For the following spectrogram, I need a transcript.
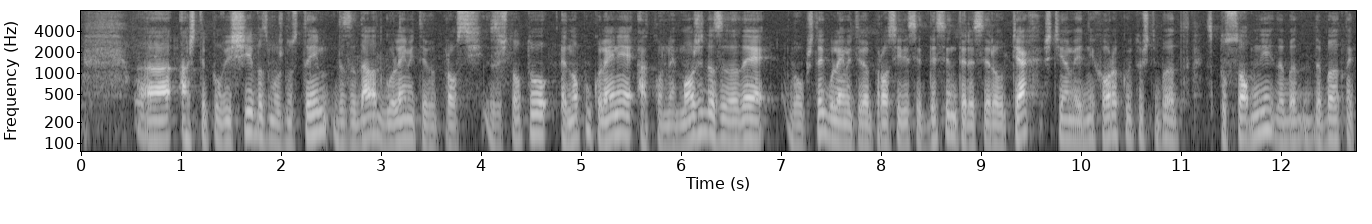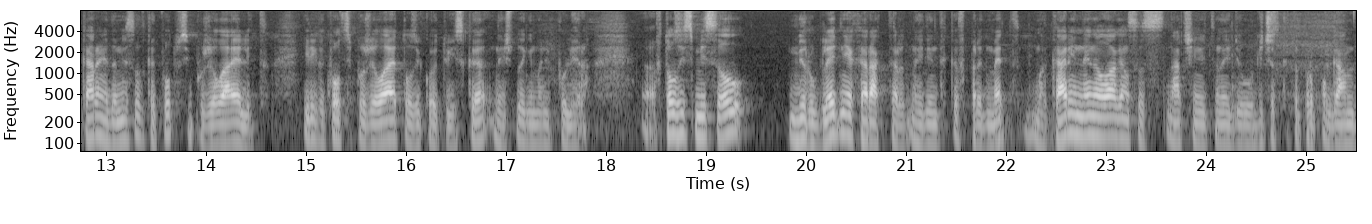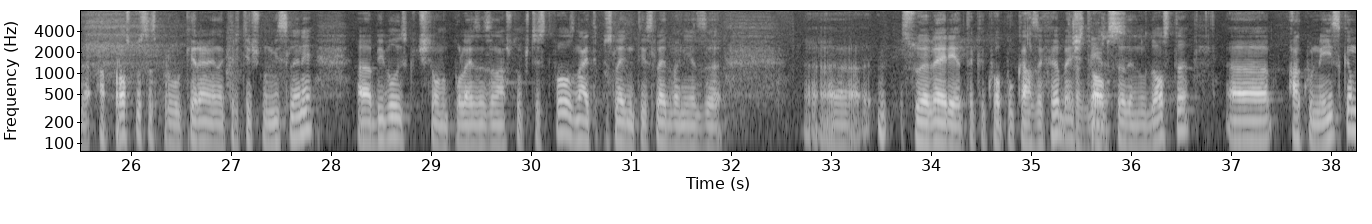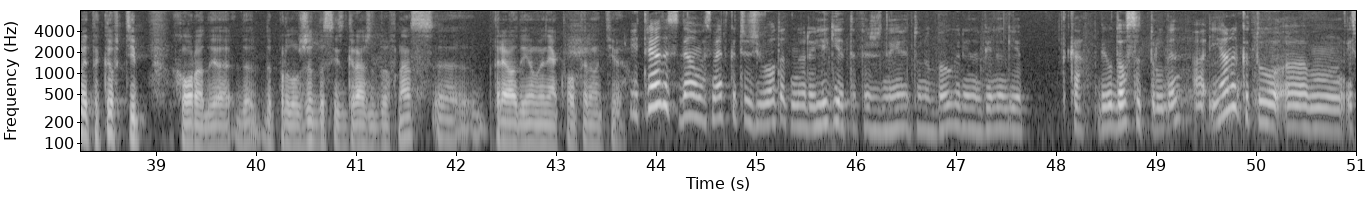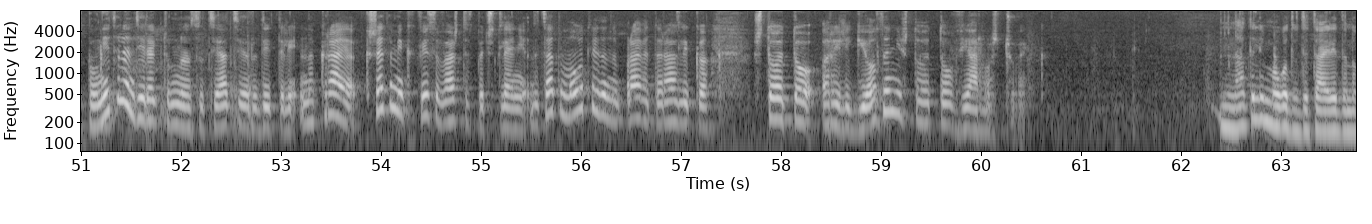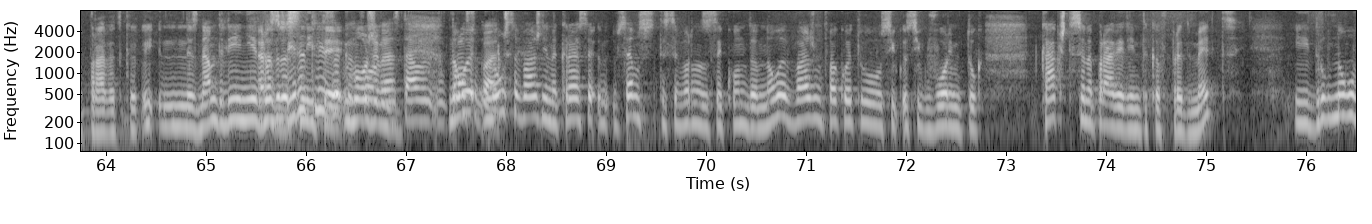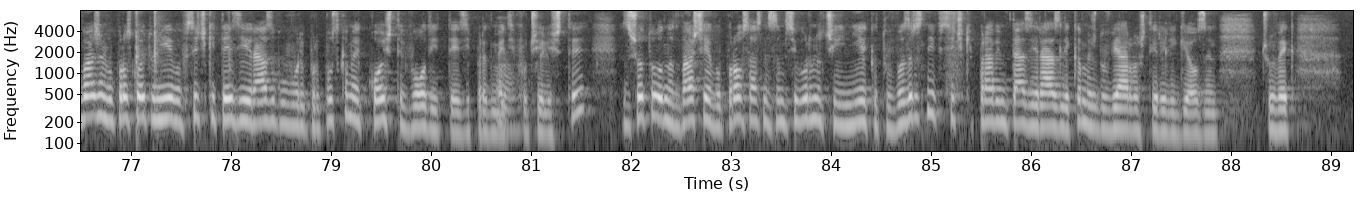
а а ще повиши възможността им да задават големите въпроси. Защото едно поколение, ако не може да зададе въобще големите въпроси или се дезинтересира от тях, ще имаме едни хора, които ще бъдат способни да бъдат, да бъдат накарани да мислят каквото си пожелая елит или каквото си пожелая този, който иска нещо да ги манипулира. В този смисъл мирогледният характер на един такъв предмет, макар и не налаган с начините на идеологическата пропаганда, а просто с провокиране на критично мислене, би бил изключително полезен за нашето общество. Знаете последните изследвания за суеверията, какво показаха, беше Разбира това обсъдено доста. Ако не искаме такъв тип хора да, да, да продължат да се изграждат в нас, трябва да имаме някаква альтернатива. И трябва да си даваме сметка, че животът на религията в ежедневието на българина винаги е така, бил доста труден. А, Яна, като ам, изпълнителен директор на Асоциация родители, накрая, кажете ми какви са вашите впечатления? Децата могат ли да направят разлика, що е то религиозен и що е то вярващ човек? Надали могат в детайли да направят. как- Не знам дали и ние Разбират ли възрастните за какво можем. да става въпрос много, е- обаче? много са важни. Накрая, само ще се върна за секунда. Много е важно това, което си, си говорим тук. Как ще се направи един такъв предмет? И друг много важен въпрос, който ние във всички тези разговори пропускаме, е кой ще води тези предмети в училище. Защото над вашия въпрос аз не съм сигурна, че и ние като възрастни всички правим тази разлика между вярващ и религиозен човек.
